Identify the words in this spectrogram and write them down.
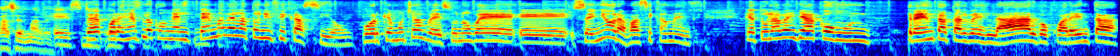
Va a ser más lejos. es... Entonces, por ejemplo, con el tema de la tonificación, porque muchas veces uno ve eh, señoras, básicamente, que tú la ves ya con un 30 tal vez largo, 40,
